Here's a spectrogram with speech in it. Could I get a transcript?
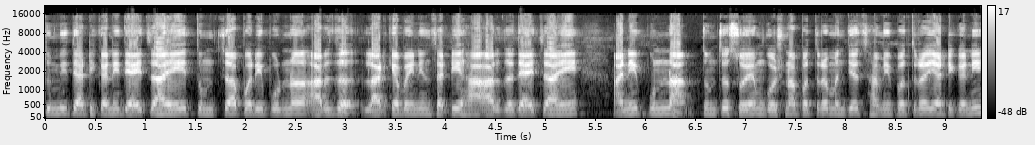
तुम्ही त्या ठिकाणी द्यायचा आहे. तुमचा परिपूर्ण अर्ज लाडक्या बहिणींसाठी हा अर्ज द्यायचा आहे. आणि पुन्हा तुमचं स्वयं घोषणापत्र म्हणजेच हमीपत्र या ठिकाणी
